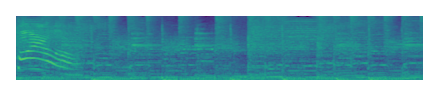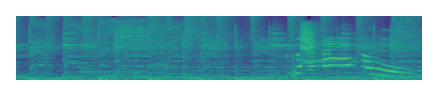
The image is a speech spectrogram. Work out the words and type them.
哎呀！妈的！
